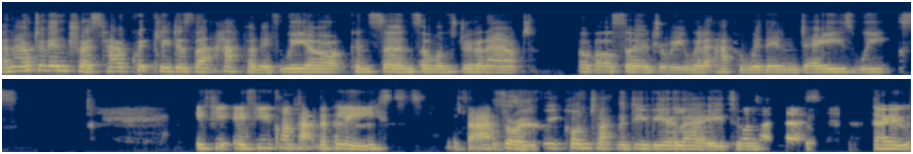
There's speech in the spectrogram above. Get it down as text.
And out of interest, how quickly does that happen if we are concerned someone's driven out of our surgery? Will it happen within days, weeks? If you if you contact the police, is that? Sorry, if we contact the DVLA to contact us, so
